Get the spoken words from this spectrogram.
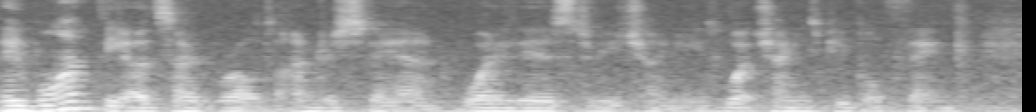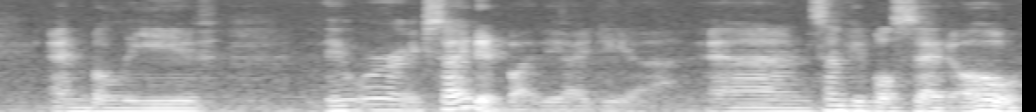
they want the outside world to understand what it is to be Chinese, what Chinese people think and believe. They were excited by the idea. And some people said, oh,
